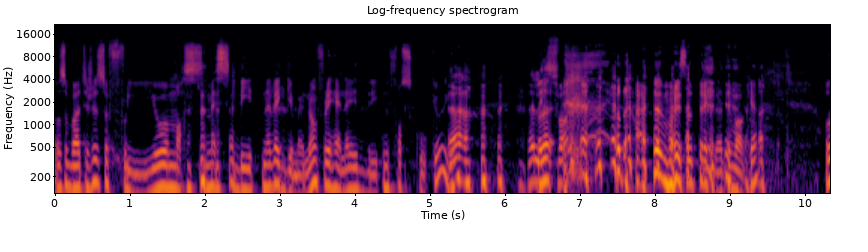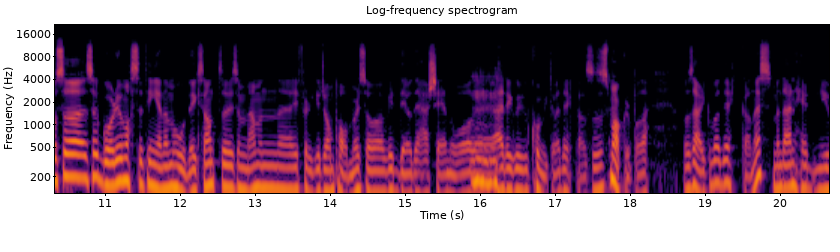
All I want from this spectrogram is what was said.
Og så bare til slutt så flyr jo meskbitene veggimellom, fordi hele driten fosskoker jo. ikke sant? Ja. Det er livsfarlig. Og det du må liksom trekke deg tilbake. Og så, så går det jo masse ting gjennom hodet. ikke sant? Liksom, ja, men uh, Ifølge John Palmer så vil det og det her skje nå. og Det, nei, det kommer ikke til å være drikkende. Så, så smaker du på det. Og så er det ikke bare drikkende, men det er en helt ny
